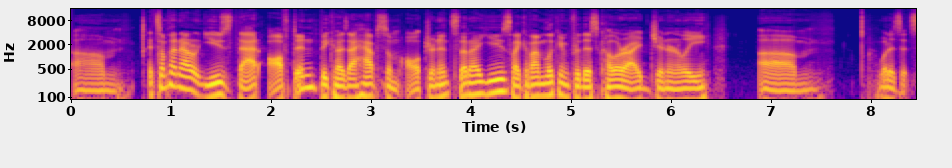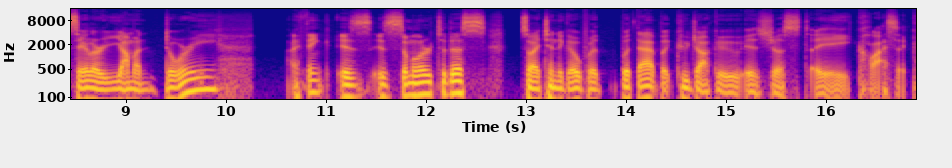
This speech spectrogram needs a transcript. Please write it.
Um, it's something I don't use that often because I have some alternates that I use. Like if I'm looking for this color, I generally, um, what is it, Sailor Yamadori, I think is is similar to this. So I tend to go with with that. But Kujaku is just a classic.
